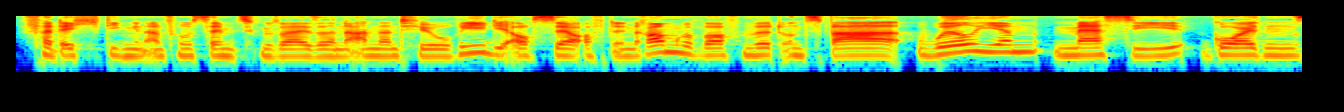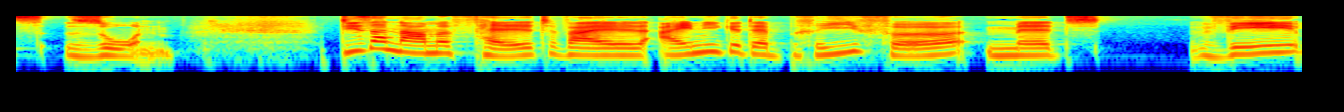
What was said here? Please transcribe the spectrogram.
Verdächtigen, in Anführungszeichen, beziehungsweise einer anderen Theorie, die auch sehr oft in den Raum geworfen wird, und zwar William Massey, Gordons Sohn. Dieser Name fällt, weil einige der Briefe mit W.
